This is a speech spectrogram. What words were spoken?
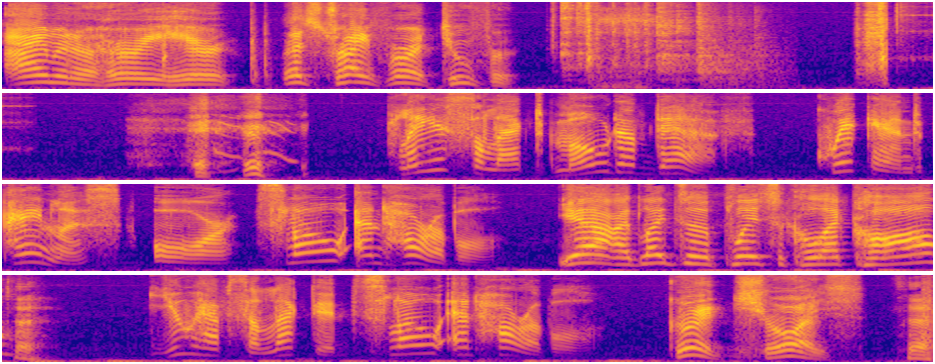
I'm in a hurry here. Let's try for a twofer. Please select mode of death. Quick and painless or slow and horrible. Yeah, I'd like to place a collect call. You have selected slow and horrible. Good choice. Bring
